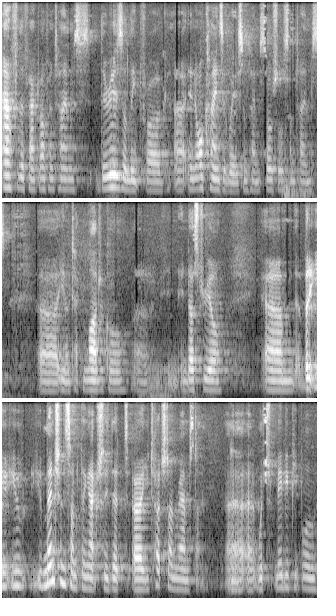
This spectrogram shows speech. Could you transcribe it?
after the fact, oftentimes there is a leapfrog uh, in all kinds of ways. Sometimes social, sometimes uh, you know technological, uh, in- industrial. Um, but you, you, you mentioned something actually that uh, you touched on Ramstein, uh, uh, which maybe people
